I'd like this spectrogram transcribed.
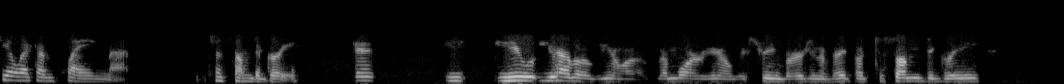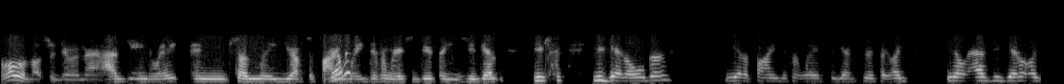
feel like I'm playing that to some degree. And you you have a you know a, a more you know extreme version of it, but to some degree, all of us are doing that. I've gained weight, and suddenly you have to find Really? way different ways to do things. You get you you get older, you got to find different ways to get through things. Like you know, as you get like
